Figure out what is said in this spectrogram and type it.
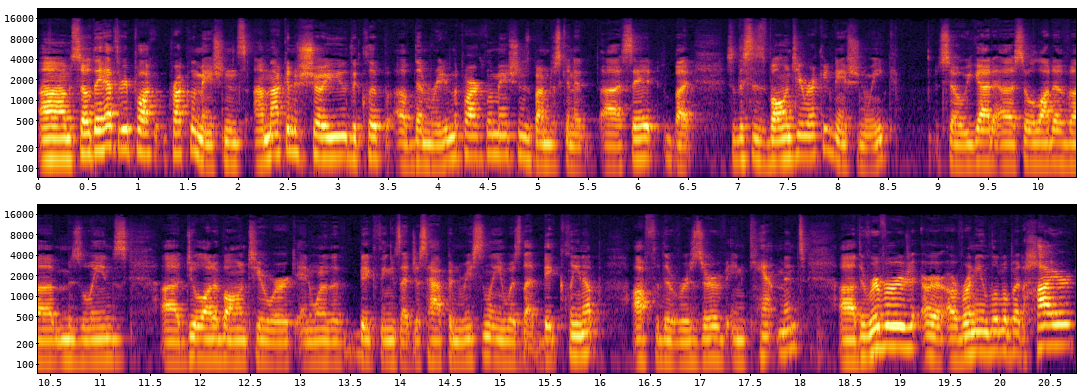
Um, so they have three pro- proclamations. I'm not going to show you the clip of them reading the proclamations, but I'm just going to uh, say it. But so this is Volunteer Recognition Week. So we got uh, so a lot of uh, Missoulians uh, do a lot of volunteer work, and one of the big things that just happened recently was that big cleanup off of the reserve encampment. Uh, the rivers are, are, running a little bit higher,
